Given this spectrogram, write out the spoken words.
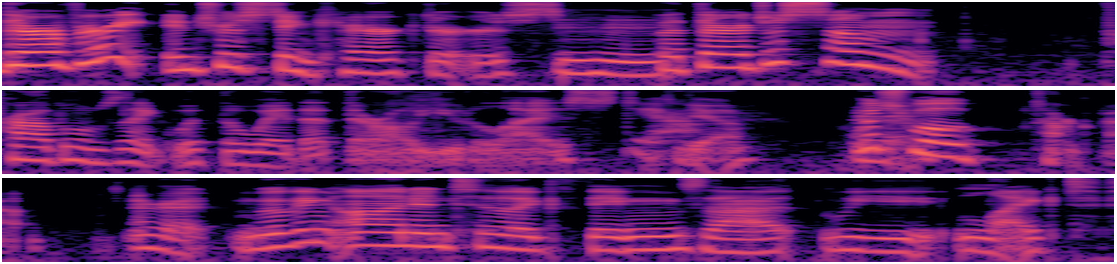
there are very interesting characters, Mm-hmm. but there are just some problems like with the way that they're all utilized, Yeah. Yeah. which Okay. we'll talk about. Okay, moving on into like things that we liked.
